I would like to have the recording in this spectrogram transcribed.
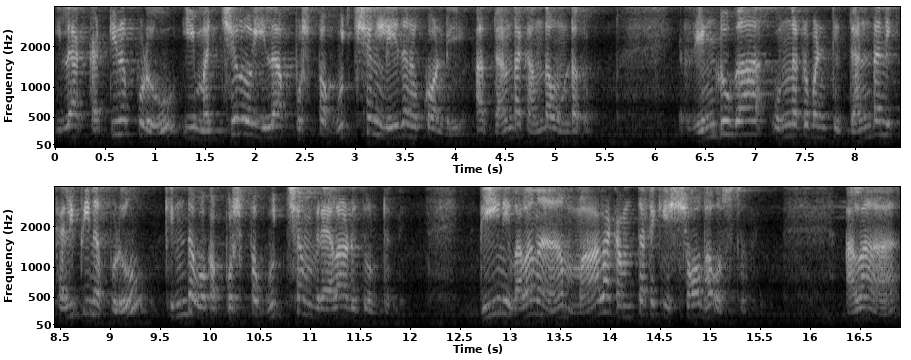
ఇలా కట్టినప్పుడు ఈ మధ్యలో ఇలా పుష్ప గుచ్చం లేదనుకోండి ఆ దండకు అందం ఉండదు. రెండుగా ఉన్నటువంటి దండని కలిపినప్పుడు కింద ఒక పుష్ప గుచ్చం వేలాడుతూ ఉంటుంది. దీని వలన మాలకంతటికి శోభ వస్తుంది. అలా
